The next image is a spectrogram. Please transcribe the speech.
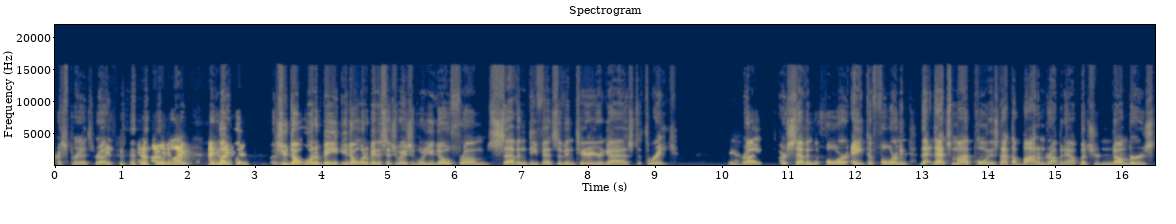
Fresh Prince, right? you know I mean? Like, but, like, but you don't want to be you don't want to be in a situation where you go from seven defensive interior guys to three, yeah. right? Or seven to four, or eight to four. I mean, that that's my point. Is not the bottom dropping out, but your numbers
